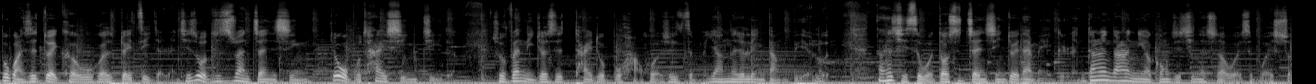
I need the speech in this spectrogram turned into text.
不管是对客户或者是对自己的人，其实我都是算真心，就我不太心机的，除非你就是态度不好或者是怎么样，那就另当别论。但是其实我都是真心对待每一个人。当然，当然你有攻击性的时候，我也是不会手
